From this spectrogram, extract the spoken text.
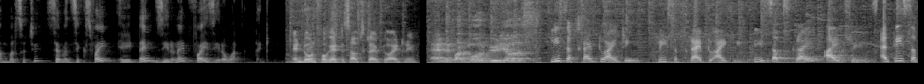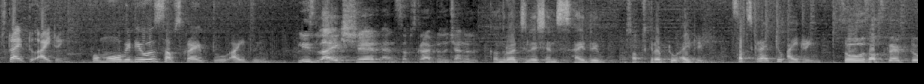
నంబర్స్ వచ్చి seven six five eight nine zero nine five zero one. Thank you and don't forget to subscribe to I dream and for more videos please subscribe to I dream please subscribe to I dream please subscribe I dream and please subscribe to I dream for more videos subscribe to I dream please like share and subscribe to the channel congratulations I dream subscribe to I dream subscribe to I dream so subscribe to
